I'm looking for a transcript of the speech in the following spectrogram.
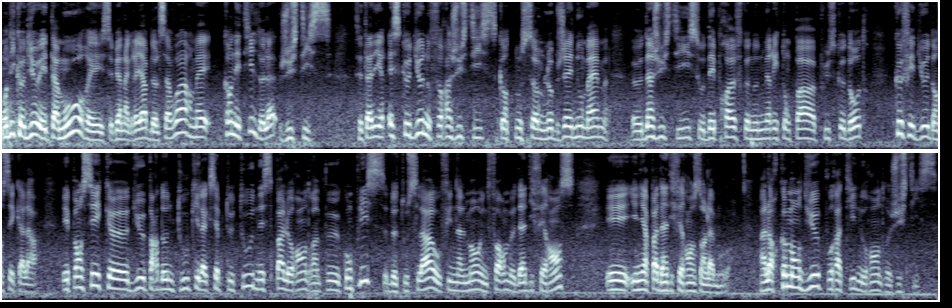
On dit que Dieu est amour, et c'est bien agréable de le savoir, mais qu'en est-il de la justice? C'est-à-dire, est-ce que Dieu nous fera justice quand nous sommes l'objet nous-mêmes euh, d'injustice ou d'épreuves que nous ne méritons pas plus que d'autres? Que fait Dieu dans ces cas-là? Et penser que Dieu pardonne tout, qu'il accepte tout, n'est-ce pas le rendre un peu complice de tout cela, ou finalement une forme d'indifférence? Et il n'y a pas d'indifférence dans l'amour. Alors comment Dieu pourra-t-il nous rendre justice?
